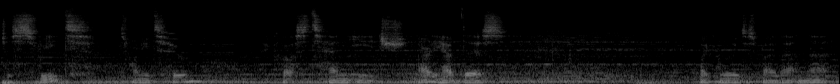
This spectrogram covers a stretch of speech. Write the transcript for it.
Which is sweet. 22. They cost 10 each. I already have this. I can really just buy that and that.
